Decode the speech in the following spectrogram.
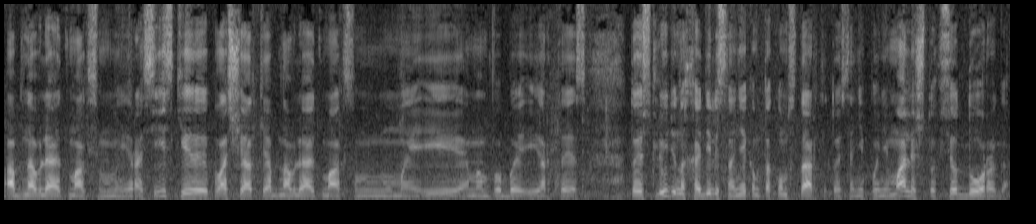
обновляет максимумы, и российские площадки обновляют максимумы, и ММВБ, и РТС. То есть люди находились на неком таком старте, то есть они понимали, что все дорого.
